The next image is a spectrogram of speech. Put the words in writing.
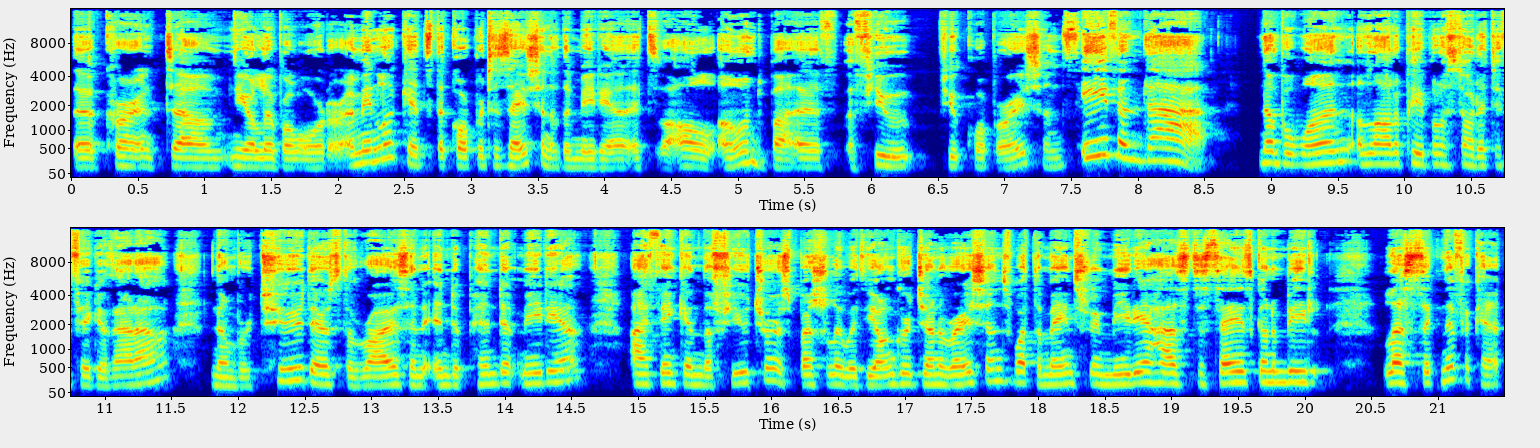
the current um, neoliberal order. I mean, look, it's the corporatization of the media. It's all owned by a, a few few corporations. Even that Number one, a lot of people have started to figure that out. Number two, there's the rise in independent media. I think in the future, especially with younger generations, what the mainstream media has to say is going to be less significant.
